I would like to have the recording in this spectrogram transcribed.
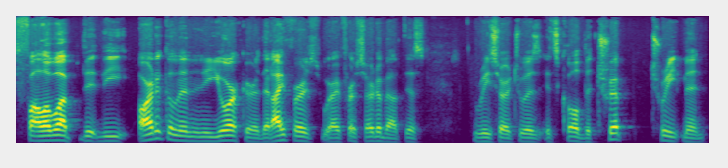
follow up, the, the article in the New Yorker that I first, where I first heard about this research was, it's called the Trip Treatment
